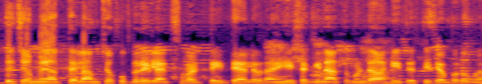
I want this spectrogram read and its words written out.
त्याच्यामुळे आत्याला आमच्या खूप रिलॅक्स वाटते इथे आल्यावर. आणि हे सगळी नातवंड आहेतच तिच्या बरोबर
